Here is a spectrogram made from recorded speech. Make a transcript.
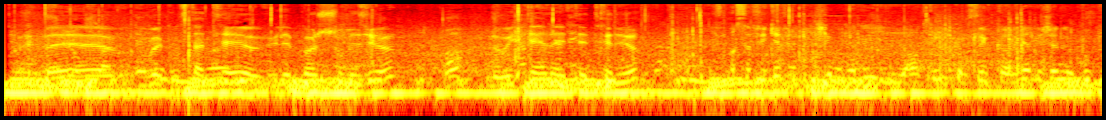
Ben, vous pouvez constater, euh, vu les poches sous mes yeux, le week-end a été très dur. Oh, ça fait café cliché, mon ami, il est rentré comme c'est quand regarde déjà le couple.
